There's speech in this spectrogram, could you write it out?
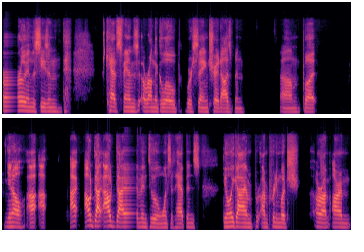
early in the season, Cavs fans around the globe were saying trade Osman. Um, but you know, I, I, I'll di- I'll dive into it once it happens. The only guy I'm I'm pretty much or I'm I'm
